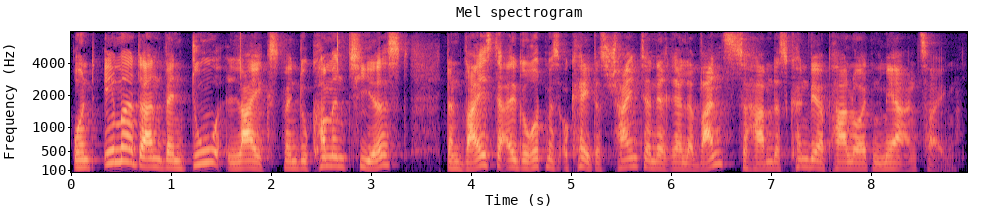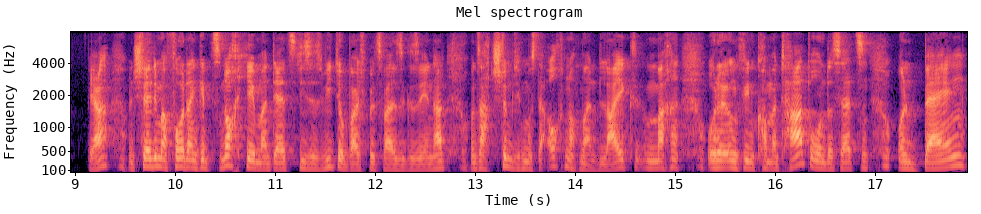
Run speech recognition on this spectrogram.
Und immer dann, wenn du likest, wenn du kommentierst, dann weiß der Algorithmus, okay, das scheint ja eine Relevanz zu haben, das können wir ein paar Leuten mehr anzeigen. Ja? Und stell dir mal vor, dann gibt es noch jemand, der jetzt dieses Video beispielsweise gesehen hat und sagt, stimmt, ich muss da auch nochmal ein Like machen oder irgendwie einen Kommentar drunter setzen und bang,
